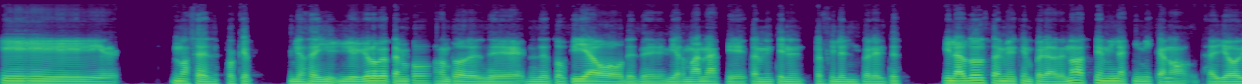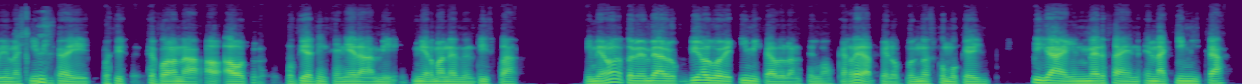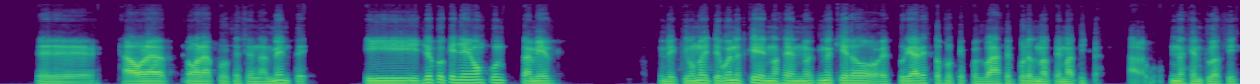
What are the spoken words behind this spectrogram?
Y no sé, porque yo sé, yo, yo lo veo también, por ejemplo, desde, desde Sofía o desde mi hermana, que también tienen perfiles diferentes. Y las dos también siempre era de, no, es que a mí la química no, o sea, yo odio la química y pues sí, se fueron a, a, a otro. Sofía es ingeniera, mi, mi hermana es dentista. Y mi hermana también algo- vio algo de química durante la carrera, pero pues no es como que siga inmersa en, en la química eh, ahora, ahora profesionalmente. Y yo creo que llega un punto también de que uno dice, bueno, es que no sé, no, no quiero estudiar esto porque pues va a ser puras matemáticas. Ah, Un ejemplo así.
